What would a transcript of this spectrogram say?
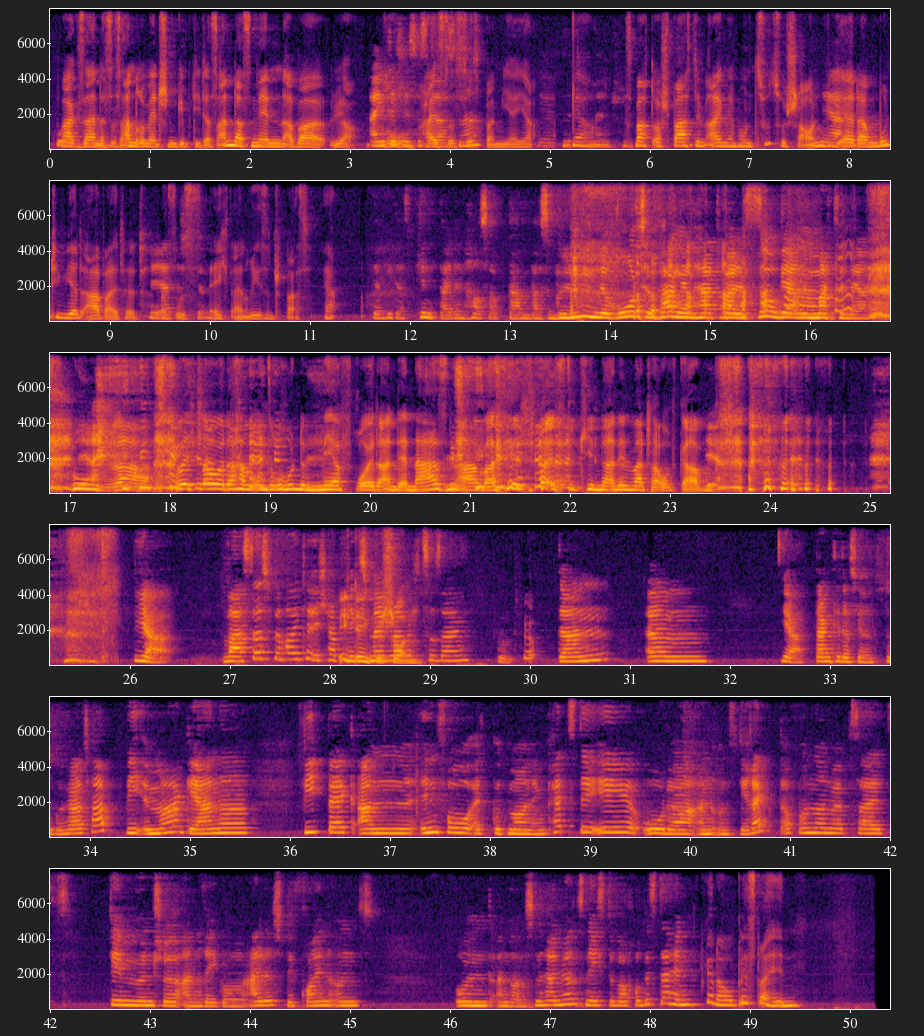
Mag sein, dass es andere Menschen gibt, die das anders nennen, aber ja, Eigentlich so ist es heißt das, es ne? das bei mir, ja. Ja, Menschen. es macht auch Spaß, dem eigenen Hund zuzuschauen, Ja. wie er da motiviert arbeitet. Ja, das, das ist stimmt. echt ein Riesenspaß. Ja. Ja, wie das Kind bei den Hausaufgaben, was glühende rote Wangen hat, weil es so gerne Mathe lernt. Hurra! Aber ich glaube, da haben unsere Hunde mehr Freude an der Nasenarbeit als die Kinder an den Matheaufgaben. Ja. War es das für heute? Ich habe Ich nichts mehr, glaube ich, zu sagen. Gut. Ja. Dann, ähm, ja, danke, dass ihr uns zugehört habt. Wie immer gerne Feedback an info at goodmorningpets.de oder an uns direkt auf unseren Websites. Themenwünsche, Anregungen, alles. Wir freuen uns. Und ansonsten hören wir uns nächste Woche. Bis dahin. Genau, bis dahin.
